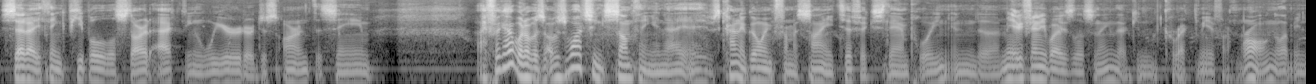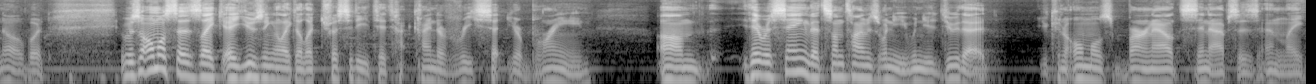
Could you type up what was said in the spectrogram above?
said I think people will start acting weird or just aren't the same. I forgot what I was. I was watching something, and I it was kind of going from a scientific standpoint. And uh, maybe if anybody's listening, that can correct me if I'm wrong. Let me know. But it was almost as like uh, using like electricity to t- kind of reset your brain. Um, they were saying that sometimes when you when you do that, you can almost burn out synapses and like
